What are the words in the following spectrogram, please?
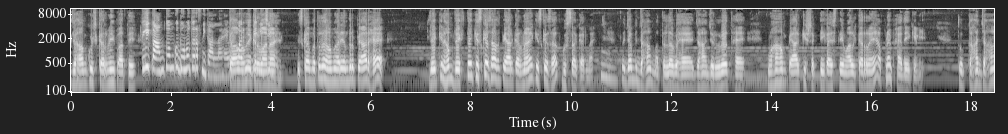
जहाँ हम कुछ कर नहीं पाते। क्योंकि काम तो हमको दोनों तरफ़ निकालना है काम हमें करवाना है। इसका मतलब हमारे अंदर प्यार है। लेकिन हम देखते हैं किसके साथ प्यार करना है किसके साथ गुस्सा करना है। हम्म, तो जब जहाँ मतलब है जहाँ ज़रूरत है वहाँ हम प्यार की शक्ति का इस्तेमाल कर रहे हैं अपने फ़ायदे के लिए। तो कहाँ जहाँ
